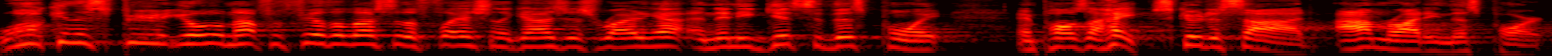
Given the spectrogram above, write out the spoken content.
walk in the spirit, you'll not fulfill the lust of the flesh. And the guy's just writing out. And then he gets to this point, and Paul's like, hey, scoot aside. I'm writing this part.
